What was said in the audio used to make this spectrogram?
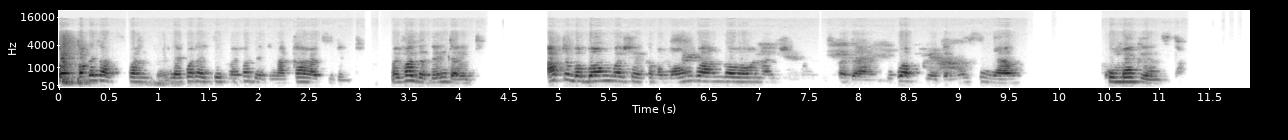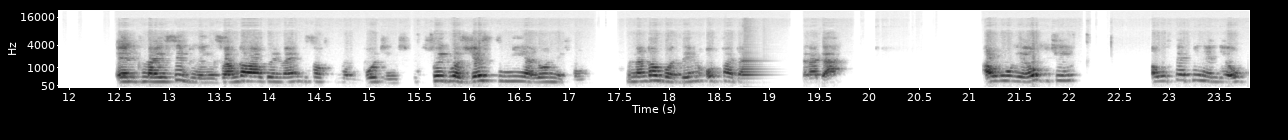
But like what I said, my father is in a car accident. My father then died. After Baba wangu ashaika mama And my siblings vanga wako vaendesa ku boarding school. So it was just me alone got offered I will help you. I will step in and help.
